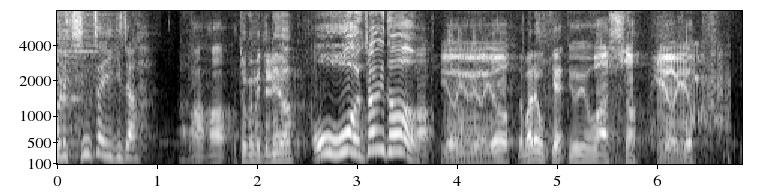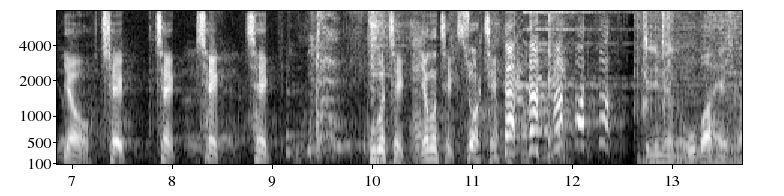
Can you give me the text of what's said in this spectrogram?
우리 진짜 이기자. 아, 아, 조금이 들리나? 오, 오, 짱이다. 요요요요 나 말해볼게. 요요 왔어 요요 요, 책, 책, 책, 책. 국어 책, 영어 책, 수학 책. 들리면 오버 해주라.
